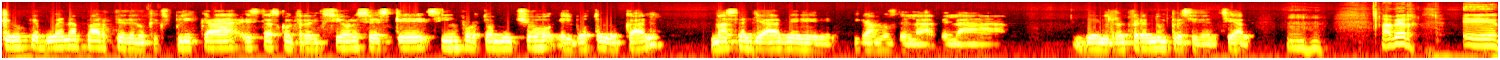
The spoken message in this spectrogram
creo que buena parte de lo que explica estas contradicciones es que sí importó mucho el voto local, más allá de, digamos, de la, de la, del referéndum presidencial. A ver, eh,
